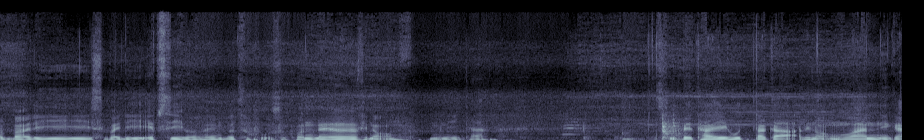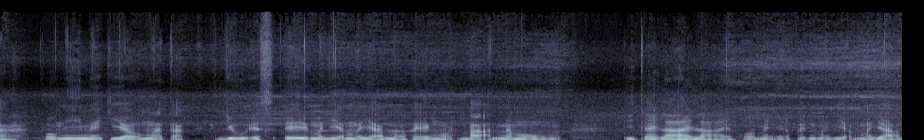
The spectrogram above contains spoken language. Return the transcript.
สบายดีสบายดีเอฟซีบ่าวเพงเบิดสุขสุคนเด้อพี่น้องมื้อนี้กะสิไปไทยหุดตะกะพี่น้องเมื่อวานนี่กะพอมีแม่เกียวมาตัก USA มาเยี่ยมมายามบ่าวเพงฮอดบานนะโมงดีใจหลายหลายพ่อแม่ก็เพิ่นมาเยี่ยมมายาม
